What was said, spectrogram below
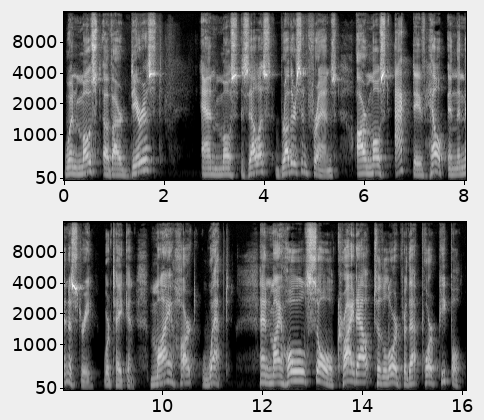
When most of our dearest and most zealous brothers and friends, our most active help in the ministry were taken, my heart wept and my whole soul cried out to the Lord for that poor people.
